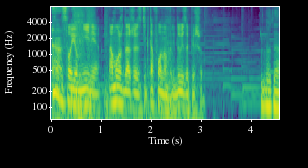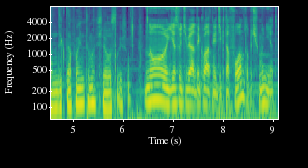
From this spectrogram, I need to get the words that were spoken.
свое мнение. А может даже с диктофоном приду и запишу. Ну да, на диктофоне-то мы все услышим. Ну, если у тебя адекватный диктофон, то почему нет?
